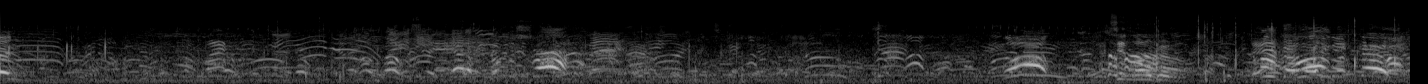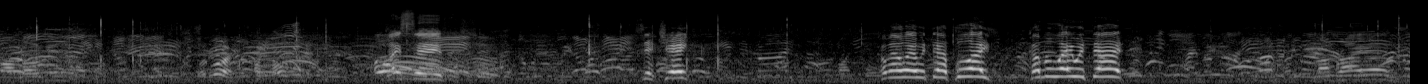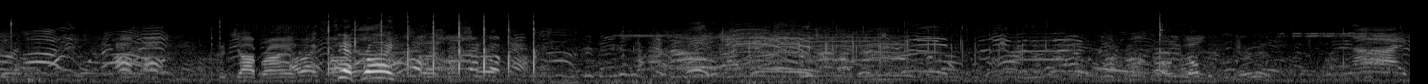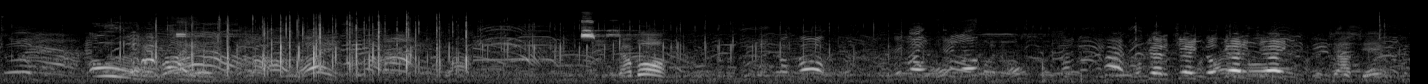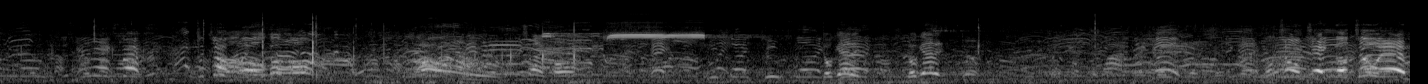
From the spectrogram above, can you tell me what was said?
Jake. Come away with that, boys. Come away with that. Come on, Brian. Good job, Brian. All right, That's it, Brian. Oh, he's open. There it is. Oh, Brian. All right. Down ball. Go get it, Jake. Go get it, Jake. Good job, Jake. Go, go, go. Try, Cole. Go get it. Go get it. Go to him, Jake. Go to him.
